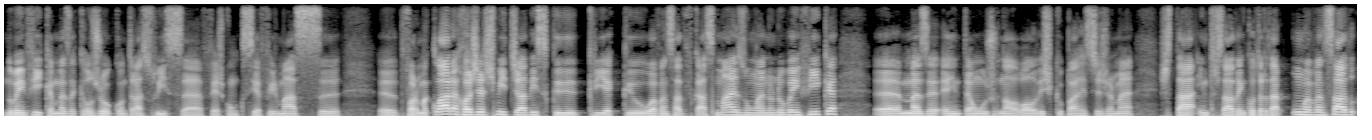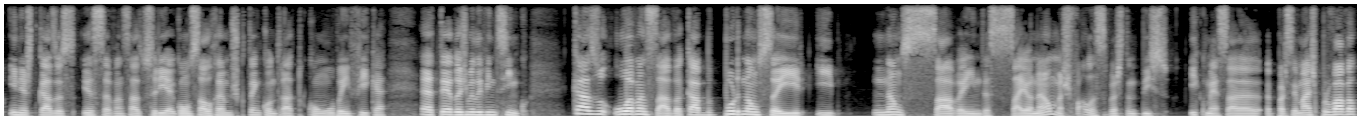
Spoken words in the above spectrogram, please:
no Benfica, mas aquele jogo contra a Suíça fez com que se afirmasse uh, de forma clara. Roger Schmidt já disse que queria que o avançado ficasse mais um ano no Benfica, uh, mas uh, então o Jornal da Bola diz que o Paris Saint-Germain está interessado em contratar um avançado e neste caso esse avançado seria Gonçalo Ramos, que tem contrato com o Benfica até 2025. Caso o avançado acabe por não sair e não se sabe ainda se sai ou não, mas fala-se bastante disso e começa a parecer mais provável.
